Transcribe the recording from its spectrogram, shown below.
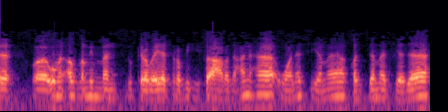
uh, ومن أظلم ممن ذكر بآيات ربه فأعرض عنها ونسي ما قدمت يداه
